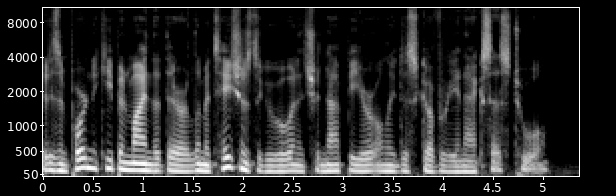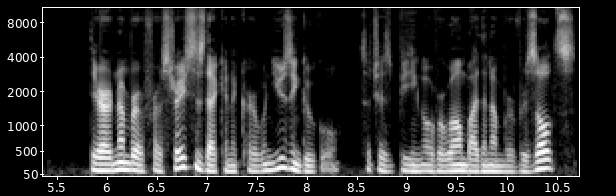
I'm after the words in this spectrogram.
it is important to keep in mind that there are limitations to Google and it should not be your only discovery and access tool. There are a number of frustrations that can occur when using Google, such as being overwhelmed by the number of results,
